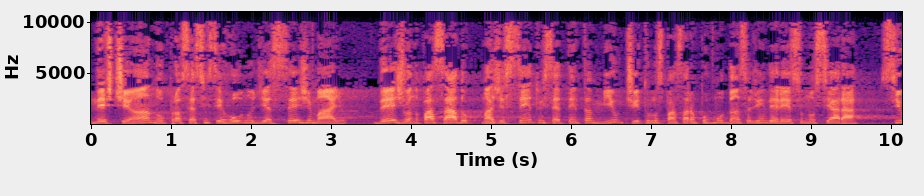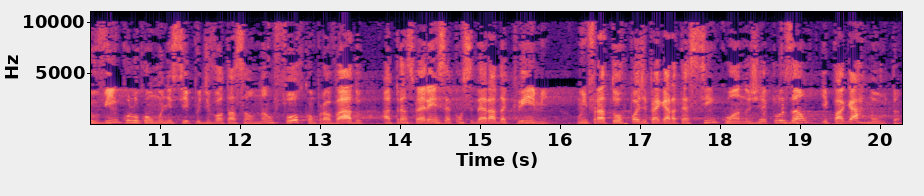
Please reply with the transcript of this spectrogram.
Neste ano, o processo encerrou no dia 6 de maio. Desde o ano passado, mais de 170 mil títulos passaram por mudança de endereço no Ceará. Se o vínculo com o município de votação não for comprovado, a transferência é considerada crime. O infrator pode pegar até cinco anos de reclusão e pagar multa.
